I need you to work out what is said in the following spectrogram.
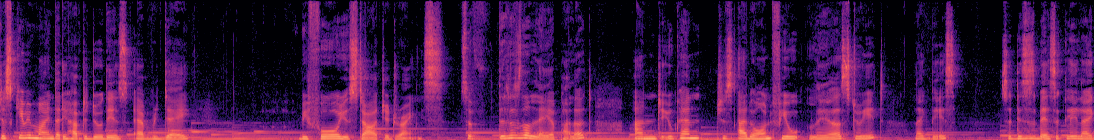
just keep in mind that you have to do this every day before you start your drawings. So this is the layer palette and you can just add on few layers to it like this. So this is basically like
